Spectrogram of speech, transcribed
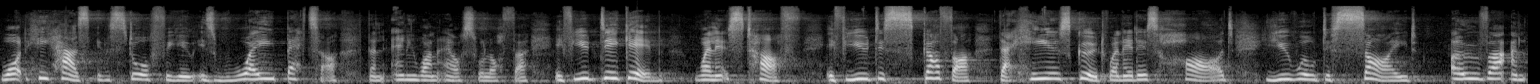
what He has in store for you is way better than anyone else will offer. If you dig in when it's tough, if you discover that He is good when it is hard, you will decide over and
